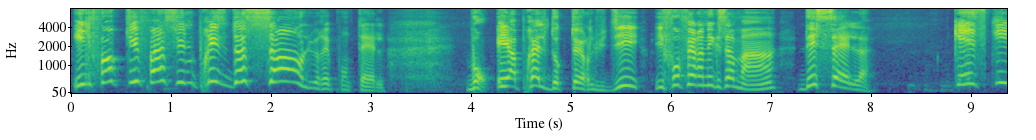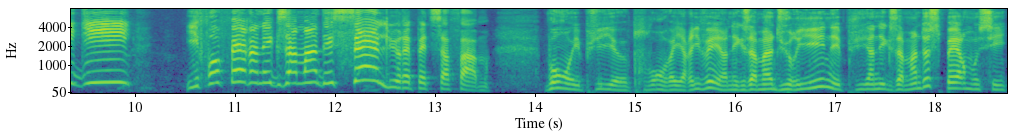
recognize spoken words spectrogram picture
Il faut que tu fasses une prise de sang, lui répond-elle. Bon, et après, le docteur lui dit, il faut faire un examen, hein, des selles. Qu'est-ce qu'il dit? Il faut faire un examen des selles, lui répète sa femme. Bon, et puis, euh, pff, on va y arriver, un examen d'urine et puis un examen de sperme aussi.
